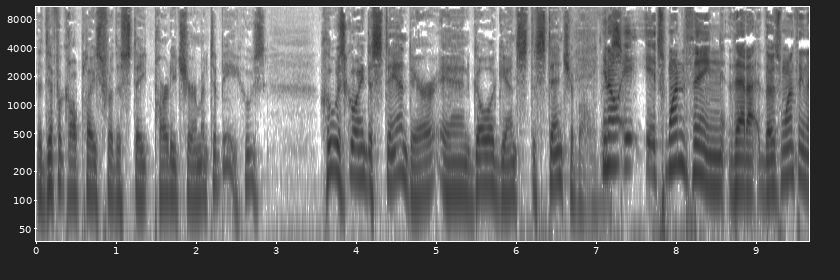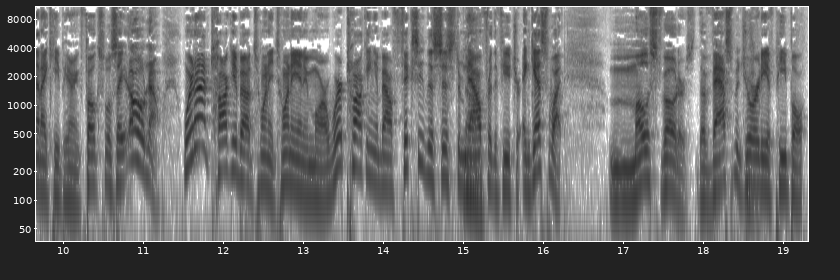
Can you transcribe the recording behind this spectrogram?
the difficult place for the state party chairman to be, who's who is going to stand there and go against the stench of all this? You know, it, it's one thing that I, there's one thing that I keep hearing. Folks will say, "Oh no, we're not talking about 2020 anymore. We're talking about fixing the system No. now for the future." And guess what? Most voters, the vast majority of people,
